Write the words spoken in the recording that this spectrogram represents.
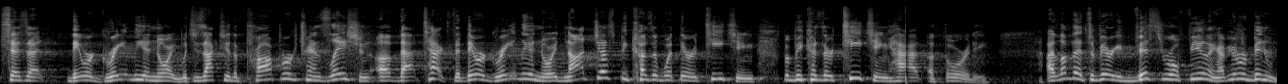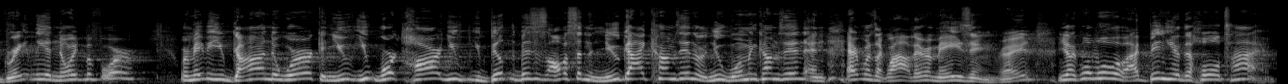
says that they were greatly annoyed, which is actually the proper translation of that text, that they were greatly annoyed, not just because of what they were teaching, but because their teaching had authority. I love that it's a very visceral feeling. Have you ever been greatly annoyed before? Or maybe you've gone to work and you, you worked hard, you, you built the business, all of a sudden the new guy comes in or a new woman comes in, and everyone's like, wow, they're amazing, right? And you're like, whoa, whoa, whoa, I've been here the whole time.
